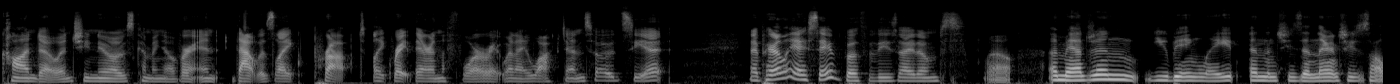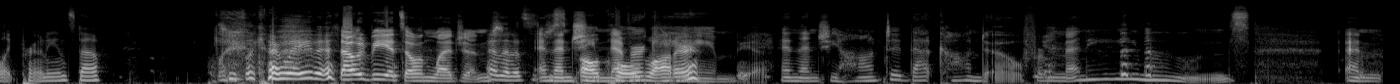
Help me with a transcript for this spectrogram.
condo and she knew I was coming over and that was like propped like right there on the floor right when I walked in so I would see it. And apparently I saved both of these items. Wow. Imagine you being late and then she's in there and she's just all like pruny and stuff. She's like, I waited. That would be its own legend. And then it's and then she all never cold water. came. Yeah. And then she haunted that condo for many moons. And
